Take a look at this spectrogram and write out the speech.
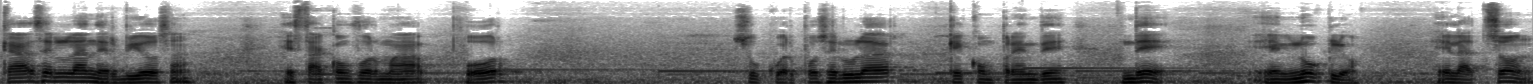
Cada célula nerviosa está conformada por su cuerpo celular que comprende de el núcleo, el axón,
